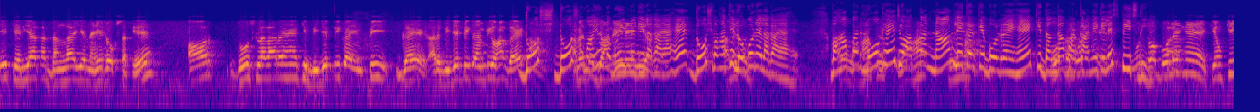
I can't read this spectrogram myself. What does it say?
एक एरिया का दंगा ये नहीं रोक सके, और दोष लगा रहे हैं कि बीजेपी का एमपी गए। अरे बीजेपी का एमपी वहाँ गए दोष दोष तो हुमायूं कबीर ने नहीं लगाया है। दोष वहाँ के तो- लोगों ने लगाया है। वहाँ पर लोग हैं जो आपका नाम लेकर के बोल रहे हैं कि दंगा तो भड़काने के लिए स्पीच दी तो बोलेंगे क्योंकि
